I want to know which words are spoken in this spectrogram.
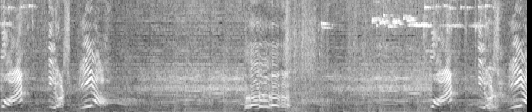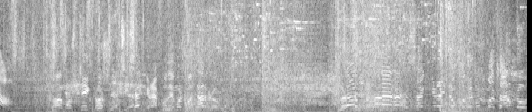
¡Buah! ¡Dios mío! ¡Buah! ¡Dios mío! ¡Vamos, chicos! ¡Si sangra, podemos matarlo! ¡Sangra y no podemos matarlo!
